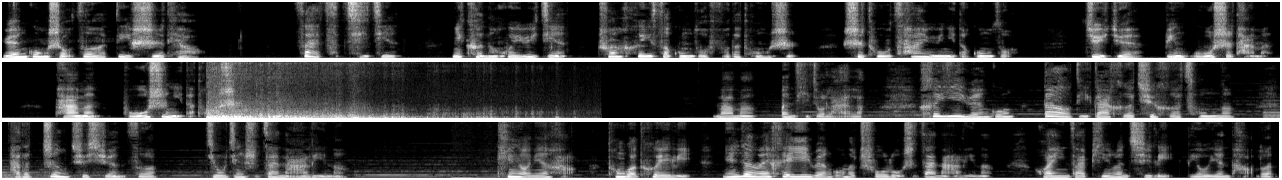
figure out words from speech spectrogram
员工守则第十条，在此期间，你可能会遇见穿黑色工作服的同事，试图参与你的工作。拒绝并无视他们，他们不是你的同事。那么问题就来了：黑衣员工到底该何去何从呢？他的正确选择究竟是在哪里呢？听友您好，通过推理，您认为黑衣员工的出路是在哪里呢？欢迎在评论区里留言讨论。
